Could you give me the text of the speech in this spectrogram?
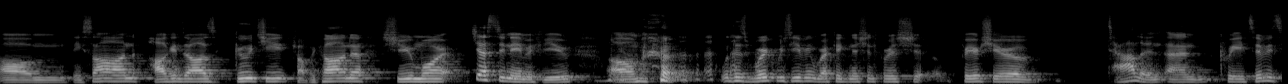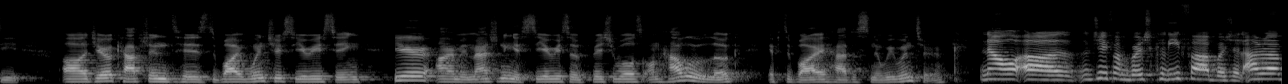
um, Nissan, Haagen-Dazs, Gucci, Tropicana, Shoemart, just to name a few. Um, with his work receiving recognition for his sh- fair share of talent and creativity. Uh, Jero captioned his Dubai Winter series saying, Here I'm imagining a series of visuals on how it would look if Dubai had a snowy winter. Now, uh, literally from Burj Khalifa, Burj Al Arab,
